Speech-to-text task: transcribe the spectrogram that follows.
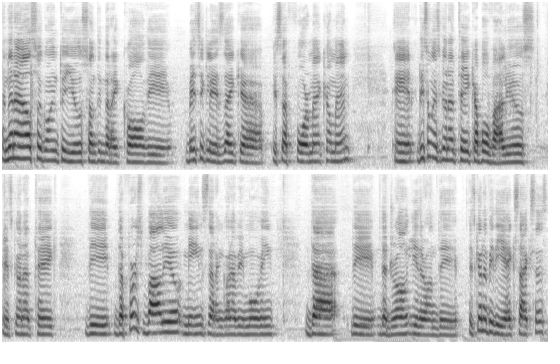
And then I'm also going to use something that I call the, basically it's like a, it's a format command. And this one is gonna take a couple values. It's gonna take the, the first value means that I'm gonna be moving the, the, the drone either on the, it's gonna be the x-axis,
